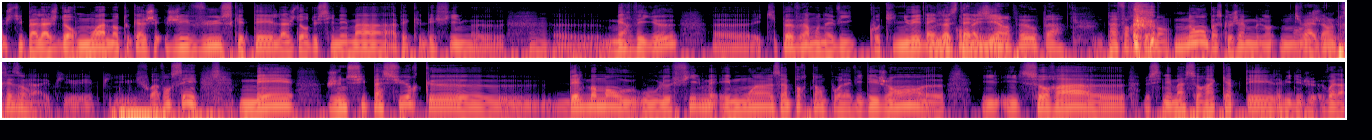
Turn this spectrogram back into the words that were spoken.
je dis pas l'âge d'or moi, mais en tout cas j'ai vu ce qu'était l'âge d'or du cinéma avec des films euh, mm. euh, merveilleux euh, et qui peuvent à mon avis continuer de nous une nostalgie un peu ou pas? Pas forcément. non, parce que j'aime. Tu vas dans le présent. et, puis, et puis il faut avancer, mais je ne suis pas sûr que dès le moment où, le film est moins important pour la vie des gens, euh, il, saura, euh, le cinéma saura capter la des gens. Voilà,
